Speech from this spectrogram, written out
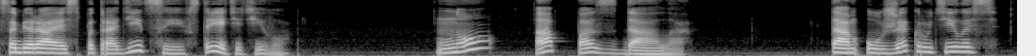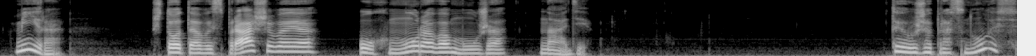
собираясь по традиции встретить его. Но опоздала. Там уже крутилась Мира, что-то выспрашивая у хмурого мужа Нади. «Ты уже проснулась?»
